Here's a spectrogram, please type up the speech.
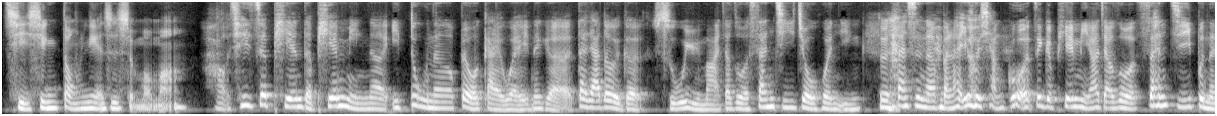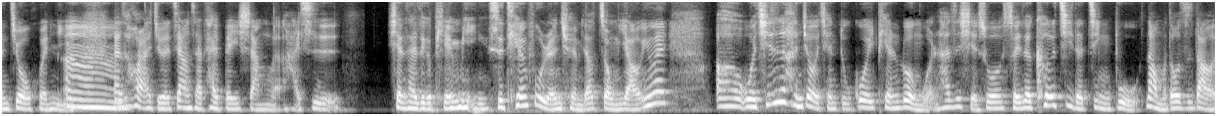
起心动念是什么吗？好，其实这篇的篇名呢，一度呢被我改为那个大家都有一个俗语嘛，叫做“三鸡救婚姻”。对，但是呢，本来有想过这个篇名要叫做“三鸡不能救婚姻”，嗯，但是后来觉得这样实在太悲伤了，还是。现在这个片名是天赋人权比较重要，因为呃，我其实很久以前读过一篇论文，它是写说，随着科技的进步，那我们都知道，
